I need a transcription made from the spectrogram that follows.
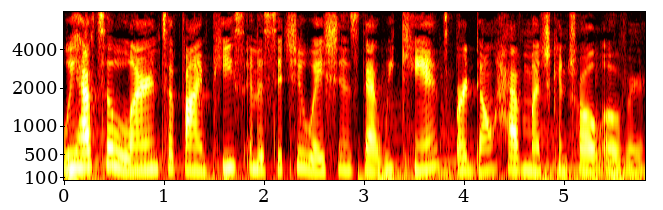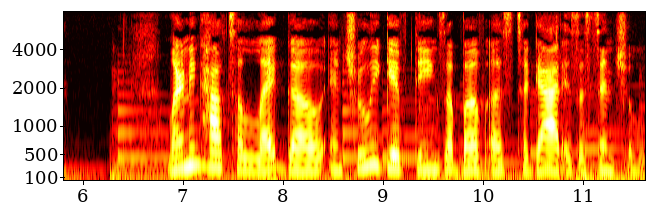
We have to learn to find peace in the situations that we can't or don't have much control over. Learning how to let go and truly give things above us to God is essential.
